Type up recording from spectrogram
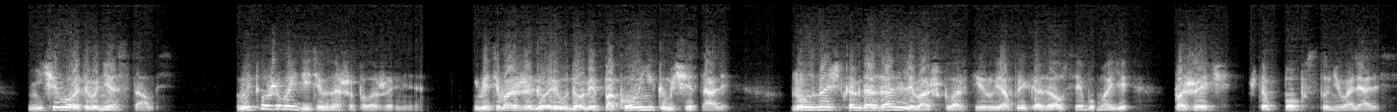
— «ничего этого не осталось. Вы тоже войдите в наше положение. Ведь вас же, говорю, в доме покойником считали. Ну, значит, когда заняли вашу квартиру, я приказал все бумаги пожечь, чтоб попусту не валялись».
